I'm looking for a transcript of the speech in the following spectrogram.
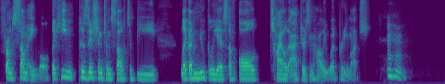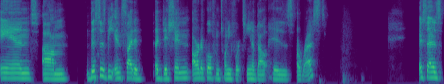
from some angle. Like he positioned himself to be like a nucleus of all child actors in Hollywood, pretty much. Mm-hmm. And um, this is the Inside Edition article from 2014 about his arrest. It says,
